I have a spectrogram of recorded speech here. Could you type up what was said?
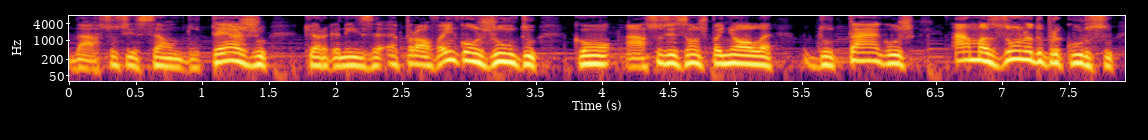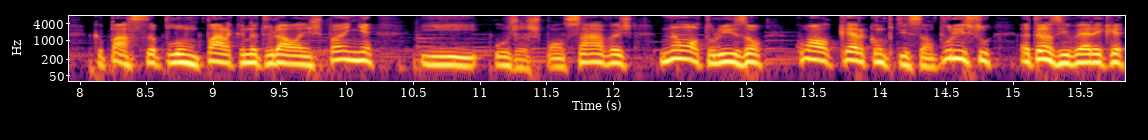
da Associação do Tejo, que organiza a prova em conjunto com a Associação Espanhola do Tagos, a Amazona do Percurso, que passa por um parque natural em Espanha e os responsáveis não autorizam qualquer competição. Por isso, a Transibérica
